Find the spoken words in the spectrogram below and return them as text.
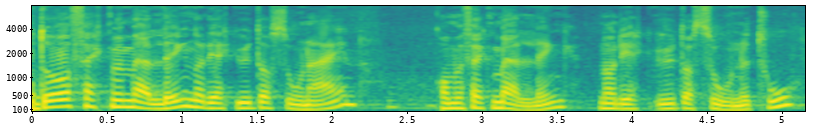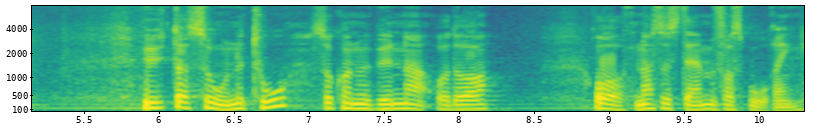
Og Da fikk vi melding når de gikk ut av sone 1, og vi fikk melding når de gikk ut av sone 2. Ut av sone 2 så kunne vi begynne å da åpne systemet for sporing.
